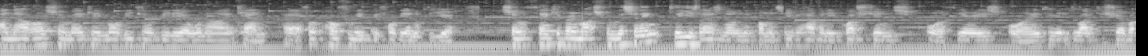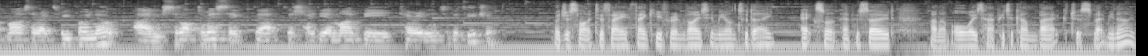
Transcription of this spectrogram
And I'll also make a more detailed video when I can, uh, for, hopefully before the end of the year. So thank you very much for listening. Please let us know in the comments if you have any questions or theories or anything that you'd like to share about Mars Direct 3.0. I'm still optimistic that this idea might be carried into the future. I'd just like to say thank you for inviting me on today. Excellent episode, and I'm always happy to come back. Just let me know.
